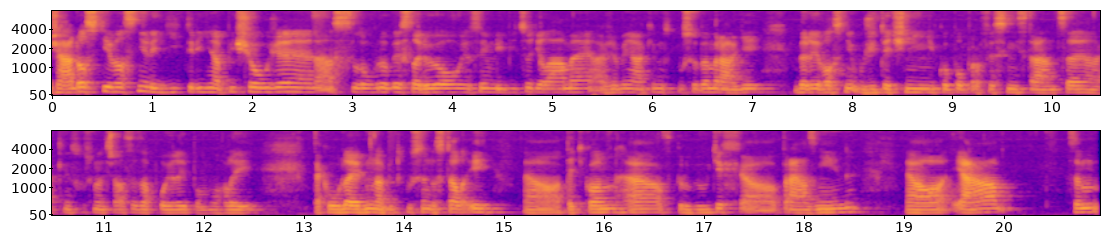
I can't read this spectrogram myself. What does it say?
žádosti vlastně lidí, kteří napíšou, že nás dlouhodobě sledují, že se jim líbí, co děláme a že by nějakým způsobem rádi byli vlastně užiteční jako po profesní stránce a nějakým způsobem třeba se zapojili, pomohli. Takovouhle jednu nabídku jsem dostal i eh, teď v průběhu těch prázdnin. Já jsem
